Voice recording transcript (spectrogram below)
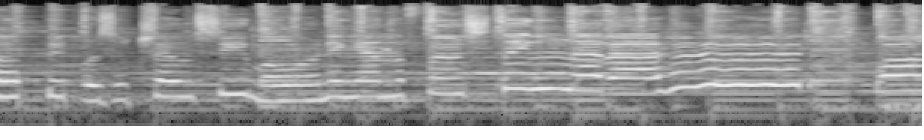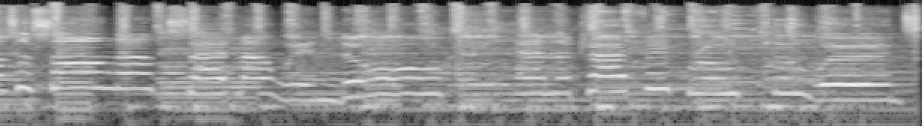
Up, it was a Chelsea morning, and the first thing that I heard was a song outside my window, and the traffic wrote the words.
